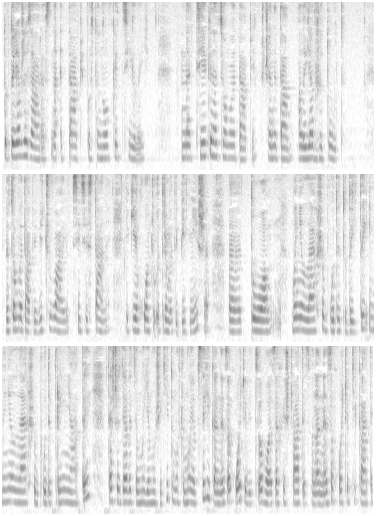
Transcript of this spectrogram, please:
Тобто я вже зараз на етапі постановки цілей, не тільки на цьому етапі, ще не там, але я вже тут. На цьому етапі відчуваю всі ці стани, які я хочу отримати пізніше, е, то мені легше буде туди йти, і мені легше буде прийняти те, що з'явиться в моєму житті, тому що моя психіка не захоче від цього захищатись, вона не захоче втікати.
